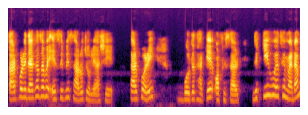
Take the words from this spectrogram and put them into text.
তারপরে দেখা যাবে এসিপি স্যারও চলে আসে। তারপরেই বলতে থাকে অফিসার যে, কি হয়েছে ম্যাডাম?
